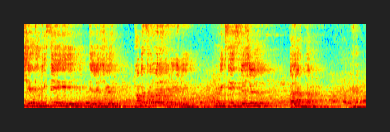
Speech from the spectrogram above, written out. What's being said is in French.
Voilà, voilà. Le mixé, c'est le jeu. Pas la.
